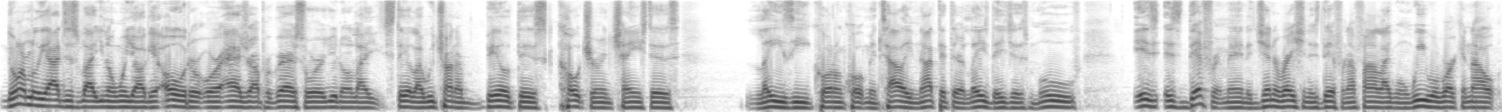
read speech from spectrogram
normally I just like, you know, when y'all get older or as y'all progress or, you know, like still like we trying to build this culture and change this lazy quote unquote mentality. Not that they're lazy, they just move. Is it's different, man. The generation is different. I find like when we were working out,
